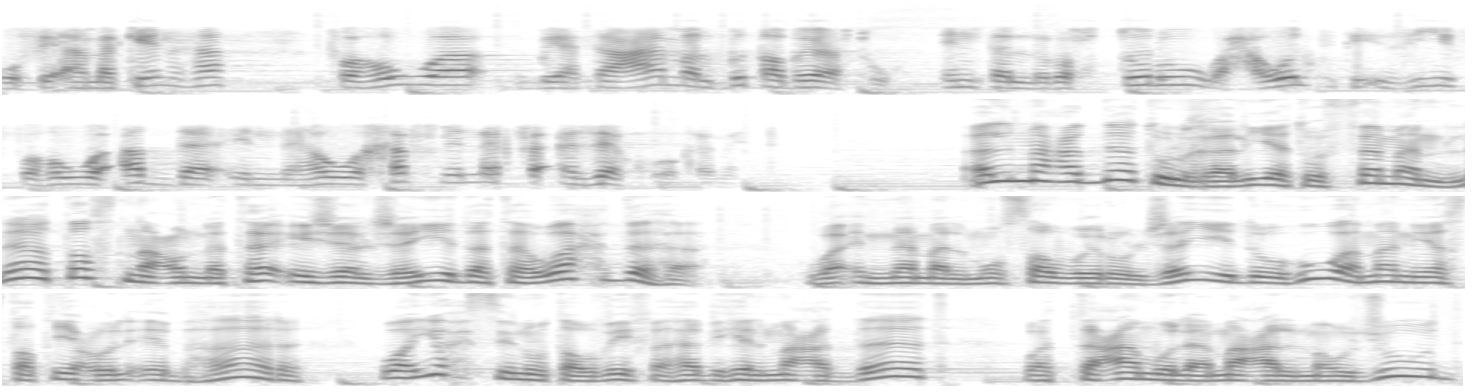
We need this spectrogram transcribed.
وفي أماكنها فهو بيتعامل بطبيعته. أنت اللي رحت له وحاولت تأذيه فهو أدى إن هو خاف منك فاذاك هو كمان. المعدات الغالية الثمن لا تصنع النتائج الجيدة وحدها وإنما المصور الجيد هو من يستطيع الإبهار ويحسن توظيف هذه المعدات والتعامل مع الموجود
